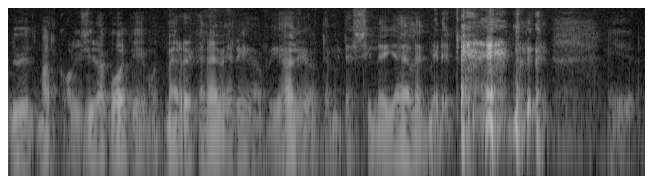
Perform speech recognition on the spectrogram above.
lyhyt matka oli siitä kotiin, mutta märkälä veli ja vihasi, että mitä sinne jäälle menetään.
